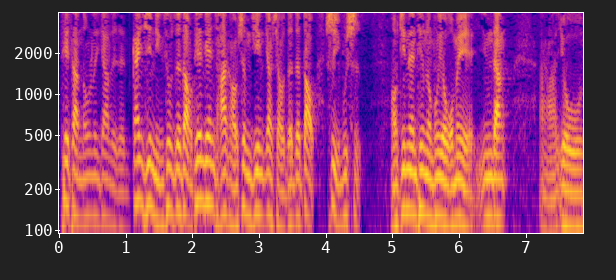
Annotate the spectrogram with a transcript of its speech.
特萨农人家的人，甘心领受这道，天天查考圣经，要晓得这道是与不是。好，今天听众朋友，我们也应当啊有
